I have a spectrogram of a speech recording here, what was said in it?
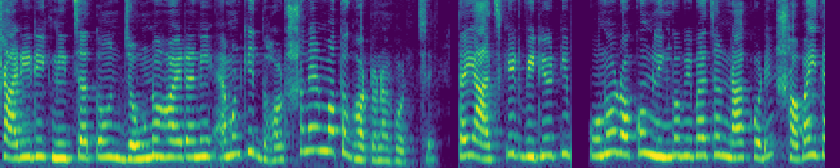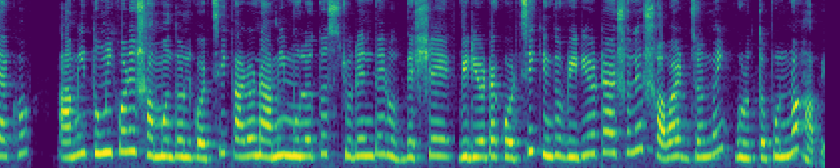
শারীরিক নির্যাতন, যৌন হয়রানি, এমনকি ধর্ষণের মতো ঘটনা ঘটছে। তাই আজকের ভিডিওটি কোনো রকম লিঙ্গ বিভাজন না করে সবাই দেখো। আমি তুমি করে সম্বোধন করছি, কারণ আমি মূলত স্টুডেন্টদের উদ্দেশ্যে ভিডিওটা করছি, কিন্তু ভিডিওটা আসলে সবার জন্যই গুরুত্বপূর্ণ হবে।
